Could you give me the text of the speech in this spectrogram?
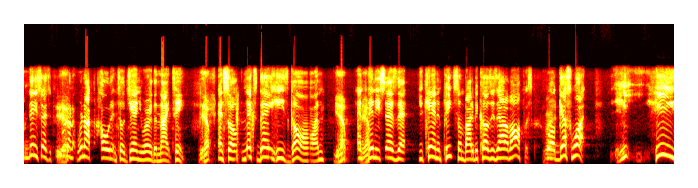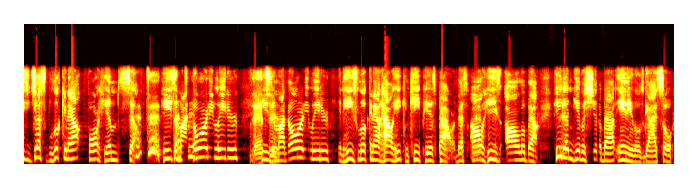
And then he says, Yeah. we're, gonna, we're not going to hold it until January the 19th. Yep. And so next day he's gone. Yep. And yep. then he says that you can't impeach somebody because he's out of office. Well, guess what? He he's just looking out for himself. That's it. He's a That's it. minority leader. That's he's it. a minority leader, and he's looking out how he can keep his power. That's all he's all about. He doesn't give a shit about any of those guys. So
